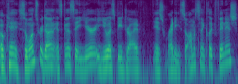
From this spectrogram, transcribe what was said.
Okay, so once we're done, it's going to say your USB drive is ready. So I'm just going to click finish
